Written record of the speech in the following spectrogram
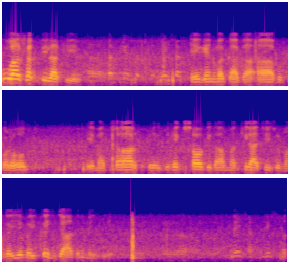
وہ سختی لاتی ہے۔ ایک ان وقت کا آپ پڑھو۔ کہ میں چار، ایک سو کتاب میں کراچی سے منگائی ہے، بھائی کہیں جات نہیں ملتی ہے۔ میں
